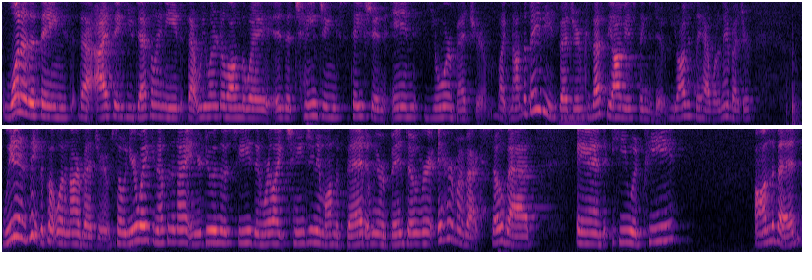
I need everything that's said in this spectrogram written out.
One of the things that I think you definitely need that we learned along the way is a changing station in your bedroom. Like, not the baby's bedroom, mm. because that's the obvious thing to do. You obviously have one in their bedroom. We didn't think to put one in our bedroom. So when you're waking up in the night and you're doing those feeds and we're like changing him on the bed and we were bent over, it hurt my back so bad. And he would pee on the bed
